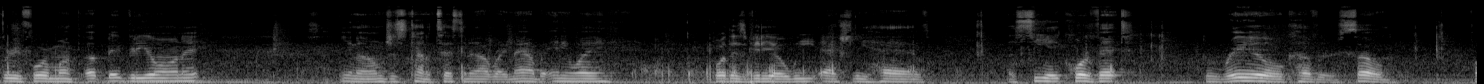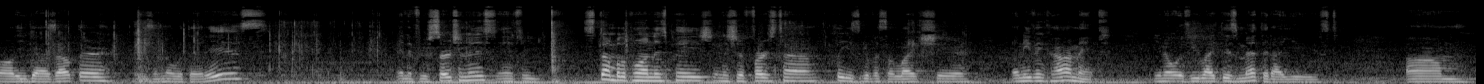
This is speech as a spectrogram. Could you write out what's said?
three four month update video on it. You know, I'm just kind of testing it out right now. But anyway, for this video, we actually have a C8 Corvette grill cover. So for all you guys out there doesn't know what that is, and if you're searching this, and if you stumble upon this page and it's your first time, please give us a like, share, and even comment. You know, if you like this method I used. Um,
